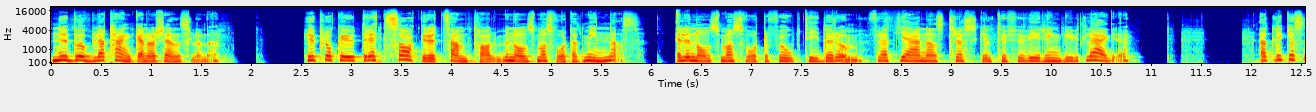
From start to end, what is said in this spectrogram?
Nu bubblar tankarna och känslorna. Hur plocka ut rätt saker ur ett samtal med någon som har svårt att minnas? Eller någon som har svårt att få ihop tid och rum för att hjärnans tröskel till förvirring blivit lägre? Att lyckas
